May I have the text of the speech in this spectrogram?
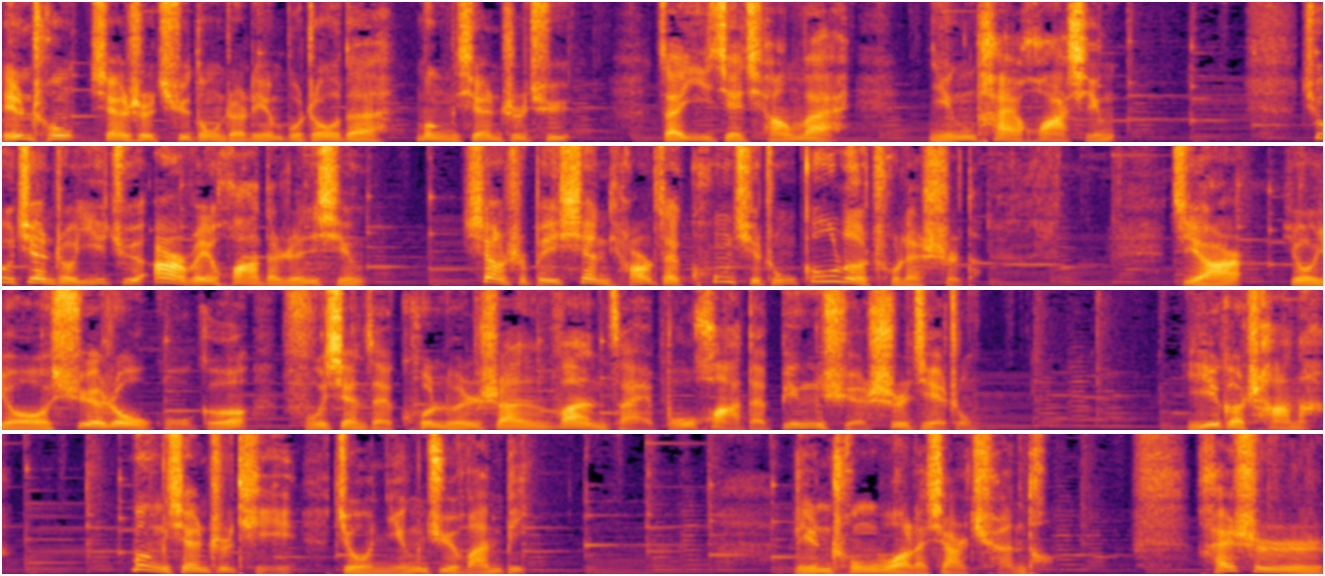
林冲先是驱动着林不周的梦仙之躯，在异界墙外凝态化形，就见着一具二维化的人形，像是被线条在空气中勾勒出来似的。继而又有血肉骨骼浮现在昆仑山万载不化的冰雪世界中，一个刹那，梦仙之体就凝聚完毕。林冲握了下拳头，还是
